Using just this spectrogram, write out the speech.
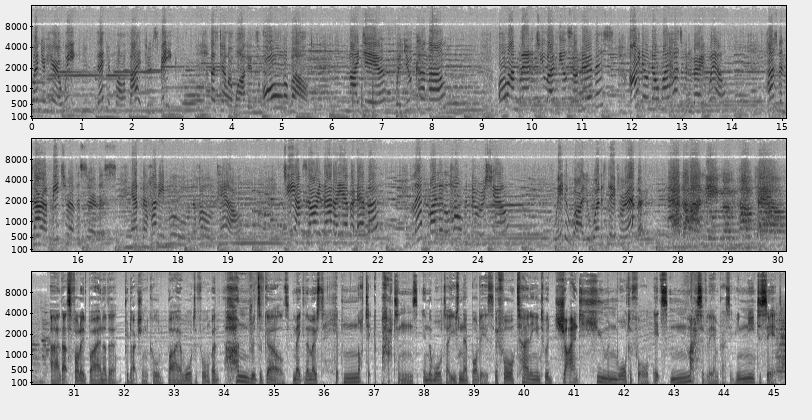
When you're here a week, then you're qualified to speak. Let's tell her what it's all about. My dear, will you come out? Oh, I'm glad it's you. I feel so nervous. I don't know my husband very well. Husbands are a feature of the service at the honeymoon hotel. Gee, I'm sorry that I ever, ever left my little home in New Rochelle. Wait a while, you're going to stay forever at the honeymoon hotel. Uh, that's followed by another production called By a Waterfall, where hundreds of girls make the most hypnotic patterns in the water using their bodies before turning into a giant human waterfall. It's massively impressive. You need to see it.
